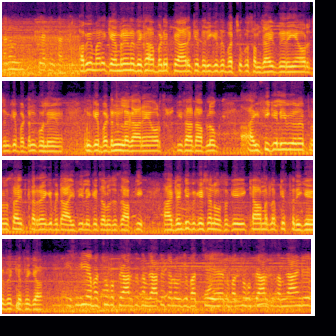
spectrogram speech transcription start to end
करते अभी हमारे कैमरे ने देखा आप बड़े प्यार के तरीके से बच्चों को समझाइश दे रही हैं और जिनके बटन खोले हैं उनके बटन लगा रहे हैं और साथ ही साथ आप लोग आईसी के लिए भी उन्हें प्रोत्साहित कर रहे हैं कि बेटा आईसी लेके चलो जैसे आपकी आइडेंटिफिकेशन हो सके। क्या मतलब किस तरीके से कैसे क्या? इसलिए बच्चों को प्यार से समझाते चलो ये बच्चे हैं तो बच्चों को प्यार से समझाएँगे।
